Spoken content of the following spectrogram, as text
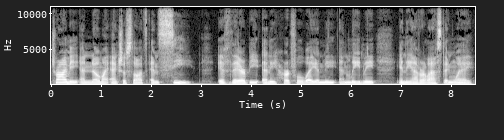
Try me and know my anxious thoughts, and see if there be any hurtful way in me, and lead me in the everlasting way.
